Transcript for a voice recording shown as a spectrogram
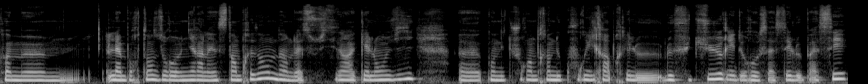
comme euh, l'importance de revenir à l'instant présent, dans la société dans laquelle on vit, euh, qu'on est toujours en train de courir après le, futur et de ressasser le passé.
